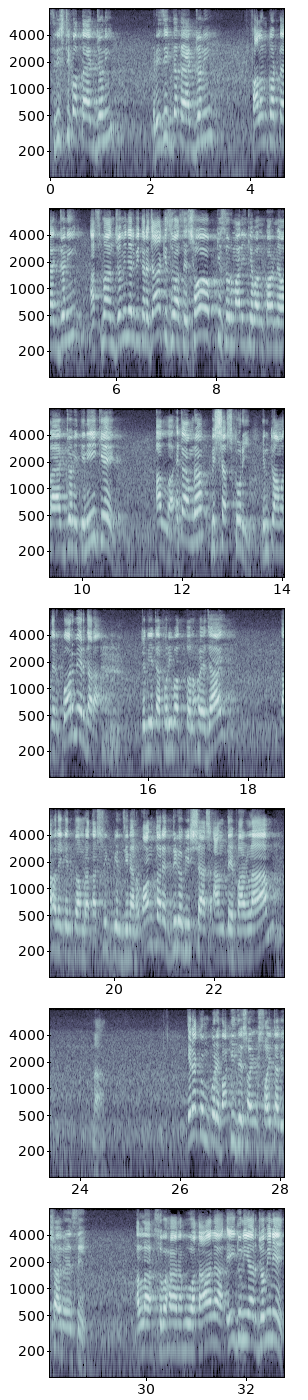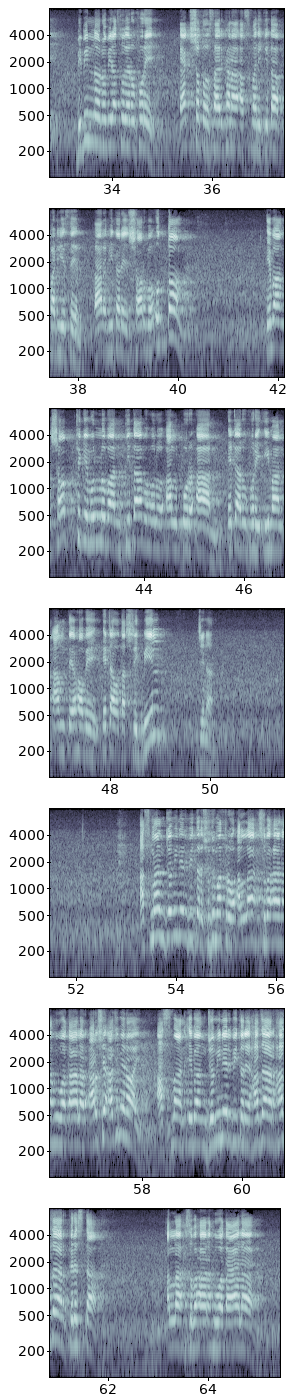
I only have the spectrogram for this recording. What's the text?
সৃষ্টিকর্তা একজনই, রিজিকদাতা একজনই, পালনকর্তা একজনই, আসমান জমিনের ভিতরে যা কিছু আছে সব কিছুর মালিক এবং কর্নেওয়ালা একজনই, তিনিই কে? আল্লাহ। এটা আমরা বিশ্বাস করি। কিন্তু আমাদের কর্মের দ্বারা যদি এটা পরিবর্তন হয়ে যায়, তাহলে কিন্তু আমরা তার বিল জিনান অন্তরের দৃঢ় বিশ্বাস আনতে পারলাম না। এরকম করে বাকি যে ছয়- ছয়টা বিষয় রয়েছে আল্লাহ সুবাহানাহু তাআলা এই দুনিয়ার জমিনে বিভিন্ন নবী রাসুলের উপরে একশত চারখানা আসমানি কিতাব পাঠিয়েছেন। তার ভিতরে সর্বোত্তম এবং সব থেকে মূল্যবান কিতাব হলো আল কোরআন এটার উপরে ইমান আনতে হবে। এটাও তাশরিক বিল জিনান। আসমান জমিনের ভিতরে শুধুমাত্র আল্লাহ ওয়া তাআলার আরশে আজিমে নয়, আসমান এবং জমিনের ভিতরে হাজার হাজার ফেরেস্তা আল্লাহ ওয়া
